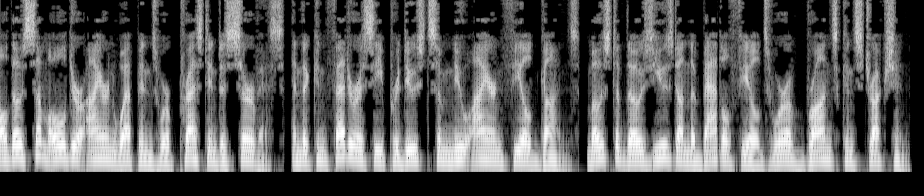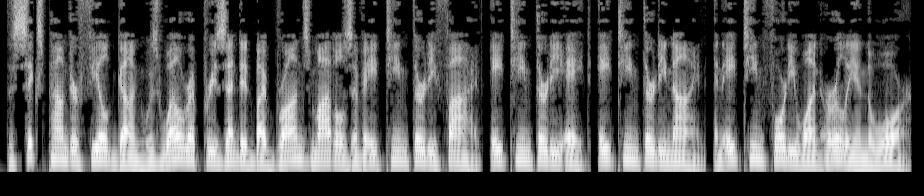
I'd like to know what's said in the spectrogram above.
Although some older iron weapons were pressed into service, and the Confederacy produced some new iron field guns, most of those used on the battlefields were of bronze construction. The six pounder field gun was well represented by bronze models of 1835, 1838, 1839, and 1841 early in the war.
